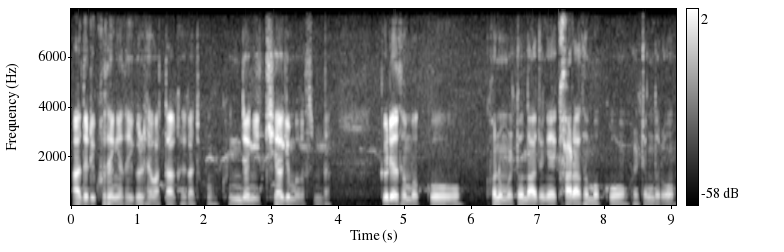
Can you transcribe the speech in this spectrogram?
아들이 고생해서 이걸 해왔다 그래가지고 굉장히 귀하게 먹었습니다. 끓여서 먹고 그놈을 또 나중에 갈아서 먹고 할 정도로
